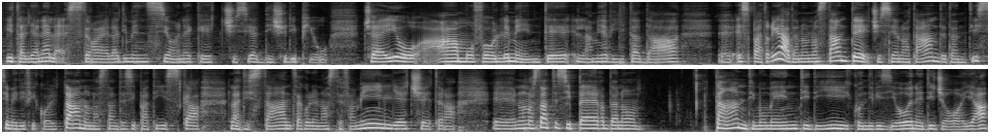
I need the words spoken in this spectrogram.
italiani all'estero è la dimensione che ci si addice di più. Cioè io amo follemente la mia vita da eh, espatriata, nonostante ci siano tante, tantissime difficoltà, nonostante si patisca la distanza con le nostre famiglie, eccetera, eh, nonostante si perdano tanti momenti di condivisione, di gioia.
